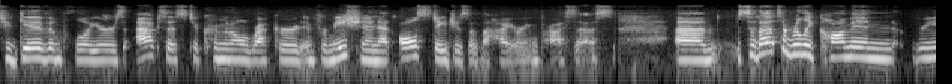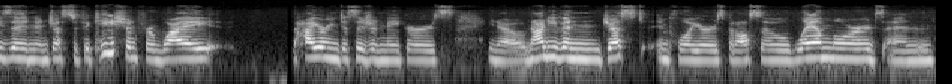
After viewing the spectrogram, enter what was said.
to give employers access to criminal record information at all stages of the hiring process. Um, so that's a really common reason and justification for why hiring decision makers, you know, not even just employers, but also landlords and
